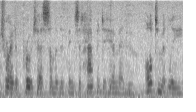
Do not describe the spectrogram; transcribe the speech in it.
Try to protest some of the things that happened to him, and Yeah. ultimately,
